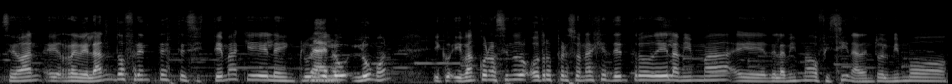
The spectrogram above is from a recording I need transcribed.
se van eh, revelando frente a este sistema que les incluye Lumon y, van conociendo otros personajes dentro de la misma eh, de la misma oficina, dentro del mismo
